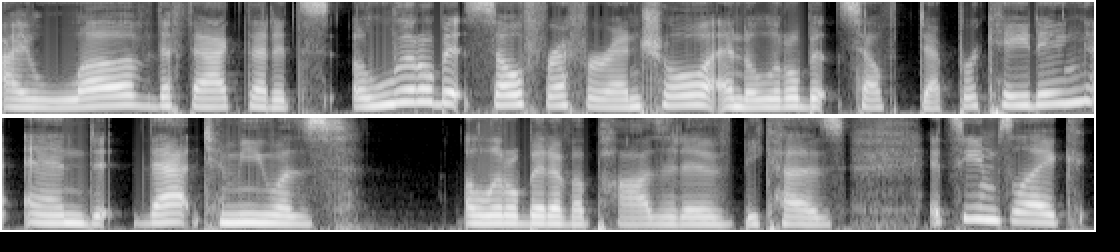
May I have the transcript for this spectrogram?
I love the fact that it's a little bit self referential and a little bit self deprecating. And that to me was a little bit of a positive because it seems like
